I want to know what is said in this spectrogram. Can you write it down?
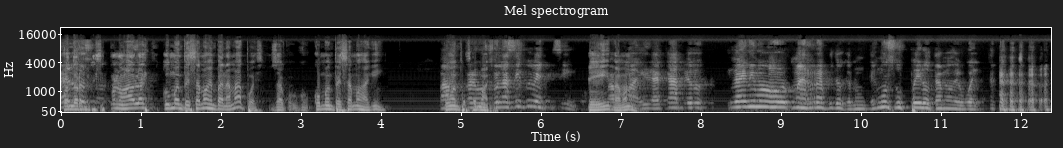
cuando nos hablas, ¿cómo empezamos en Panamá? Pues, o sea, ¿cómo empezamos aquí? Vamos, pero son las 5 y 25. Sí, vamos a ir al cambio y venimos más rápido que nunca. En un suspiro estamos de vuelta.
